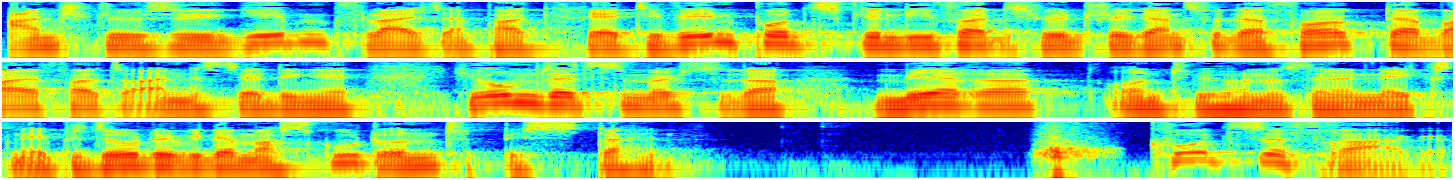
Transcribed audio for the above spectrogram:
Anstöße gegeben, vielleicht ein paar kreative Inputs geliefert. Ich wünsche dir ganz viel Erfolg dabei, falls du eines der Dinge hier umsetzen möchtest oder mehrere. Und wir hören uns in der nächsten Episode wieder. Mach's gut und bis dahin. Kurze Frage.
